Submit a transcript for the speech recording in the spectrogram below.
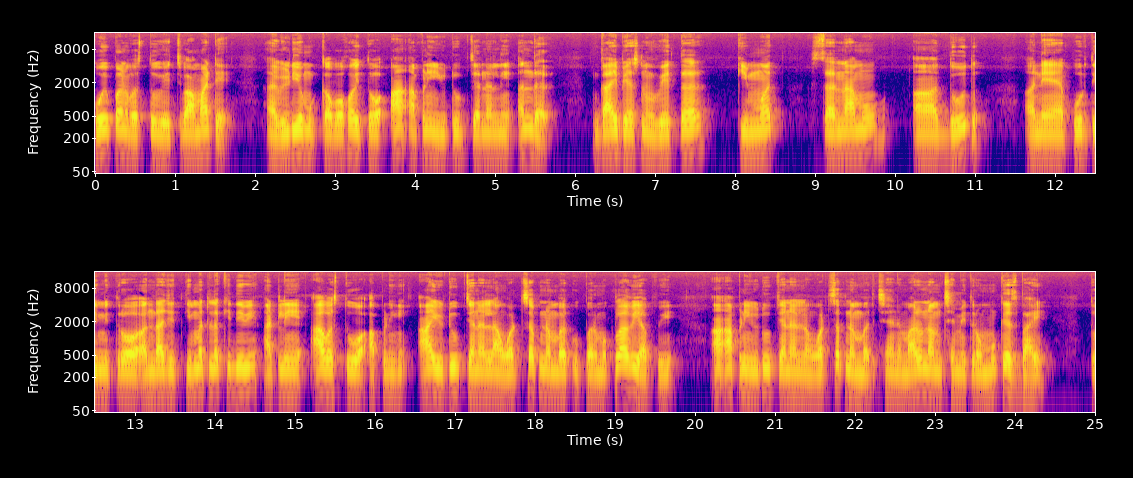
કોઈ પણ વસ્તુ વેચવા માટે વીડિયો મૂકવો હોય તો આ આપણી યુટ્યુબ ચેનલની અંદર ગાય ભેંસનું વેતર, કિંમત, સરનામું દૂધ અને પૂરતી મિત્રો અંદાજિત કિંમત લખી દેવી. આટલી આ વસ્તુઓ આપણી આ યુટ્યુબ ચેનલના વોટ્સઅપ નંબર ઉપર મોકલાવી આપવી. આ આપણી યુટ્યુબ ચેનલનો વોટ્સઅપ નંબર છે અને મારું નામ છે મિત્રો મુકેશભાઈ. તો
